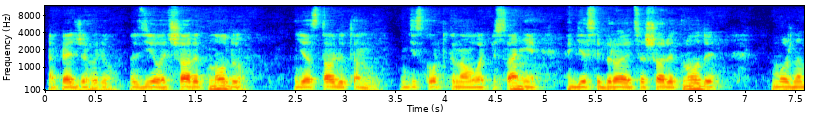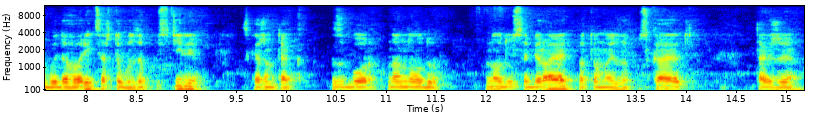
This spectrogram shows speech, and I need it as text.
опять же говорю, сделать шарит ноду я оставлю там Discord канал в описании, где собираются шарит ноды. Можно будет договориться, чтобы запустили, скажем так, сбор на ноду. Ноду собирают, потом ее запускают. Также,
